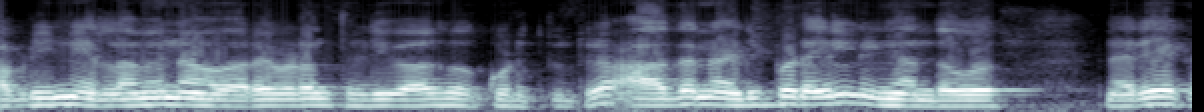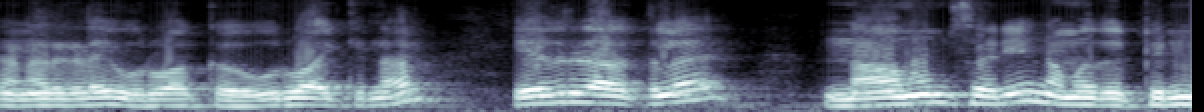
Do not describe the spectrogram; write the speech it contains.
அப்படின்னு எல்லாமே நான் வரைபடம் தெளிவாக கொடுத்துட்றேன் அதன் அடிப்படையில் நீங்கள் அந்த நிறைய கிணறுகளை உருவாக்க உருவாக்கினால் எதிர்காலத்தில் நாமும் சரி நமது பின்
